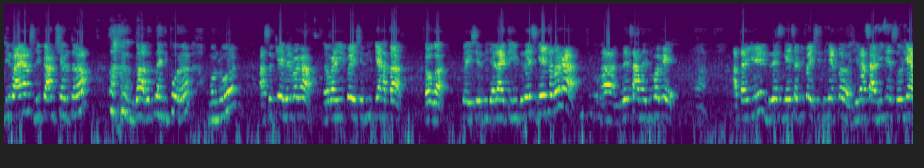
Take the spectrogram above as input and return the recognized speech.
जी काय असली पॅन्ट शर्ट घालत नाही ती पोरं. म्हणून असं केलंय बघा. हे बघा ही पैसे दिली हातात. हो हे पैसे दिलेला आहे ती ड्रेस घ्यायचं बघा हा ड्रेस आणायचं बघे. हा. आता ही ड्रेस घ्यायसाठी पैसे दिले तर हिला साडी नेसवल्या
